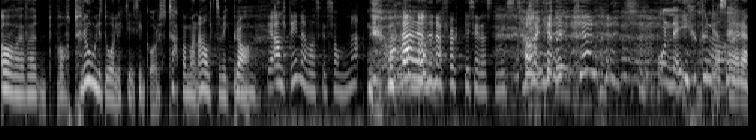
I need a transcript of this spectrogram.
åh vad, vad otroligt dåligt igår. Så tappar man allt som gick bra. Det är alltid innan man ska somna. Och här är dina 40 senaste misstag. Åh nej, hur kunde jag säga det?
